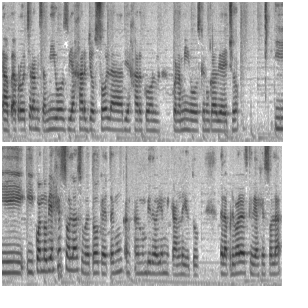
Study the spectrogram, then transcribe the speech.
aprovechar a mis amigos, viajar yo sola, viajar con, con amigos que nunca había hecho. Y, y, cuando viajé sola, sobre todo que tengo un, un video ahí en mi canal de YouTube de la primera vez que viajé sola,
